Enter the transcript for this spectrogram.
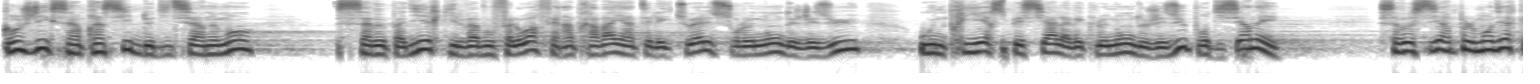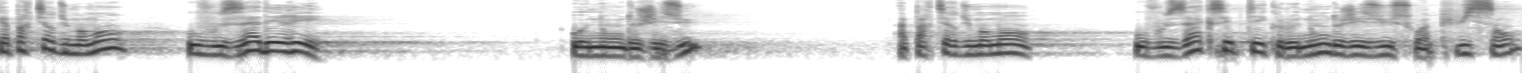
Quand je dis que c'est un principe de discernement, ça ne veut pas dire qu'il va vous falloir faire un travail intellectuel sur le nom de Jésus ou une prière spéciale avec le nom de Jésus pour discerner. Ça veut simplement dire qu'à partir du moment où vous adhérez au nom de Jésus, à partir du moment où vous acceptez que le nom de Jésus soit puissant,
